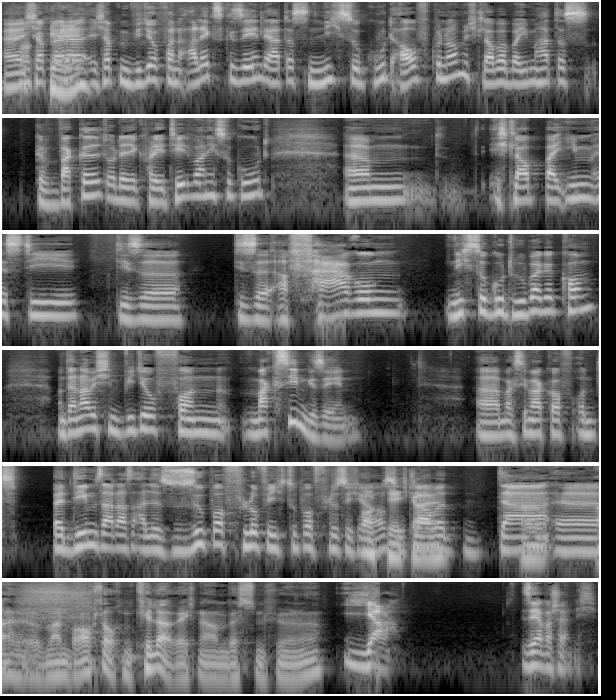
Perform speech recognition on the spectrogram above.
Äh, Ich habe Okay. leider, ich habe ein Video von Alex gesehen, der hat das nicht so gut aufgenommen. Ich glaube, bei ihm hat das gewackelt oder die Qualität war nicht so gut. Ähm, ich glaube, bei ihm ist die, diese, diese Erfahrung nicht so gut rübergekommen. Und dann habe ich ein Video von Maxim gesehen. Äh, Maxim Markov. Und bei dem sah das alles super fluffig, super flüssig aus. Okay, Ich geil. glaube, da, äh, Also man braucht auch einen Killerrechner am besten für, ne? ja. Sehr wahrscheinlich.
